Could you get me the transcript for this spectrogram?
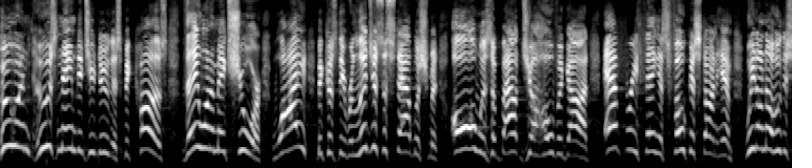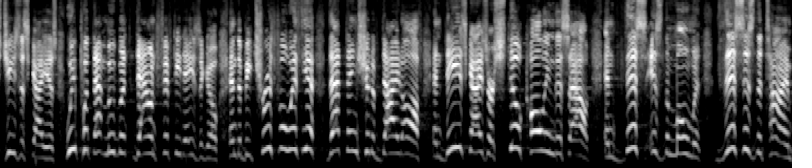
Who in whose name did you do this? Because they want to make sure. Why? Because the religious establishment all was about Jehovah God. Everything is focused on him. We don't know who this Jesus guy is. We put that movement down 50 days ago. And to be truthful with you, that thing should have died off. And these guys are still calling this out. And this is the moment, this is the time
